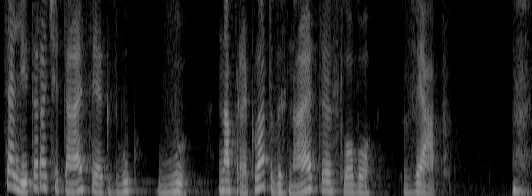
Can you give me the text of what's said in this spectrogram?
Ця літера читається як звук В. Наприклад, ви знаєте слово verb.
